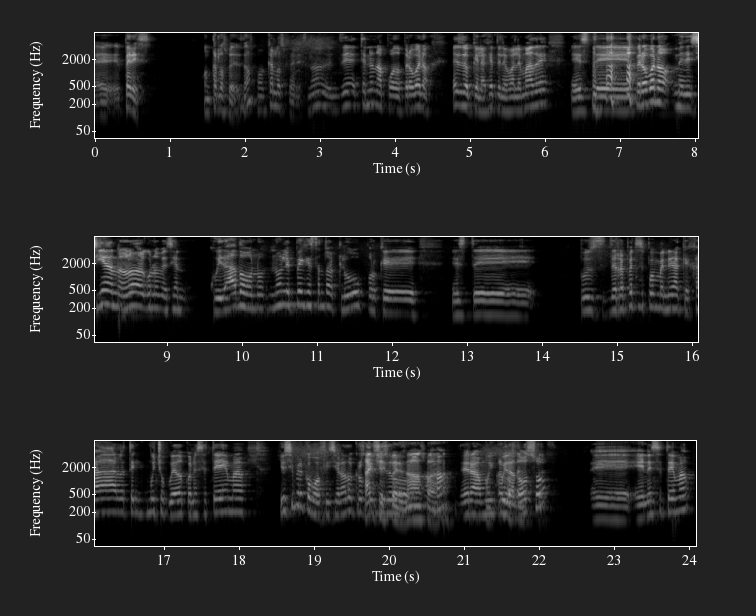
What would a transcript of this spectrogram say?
eh, Pérez. Juan Carlos Pérez, ¿no? Juan Carlos Pérez, ¿no? Tiene un apodo, pero bueno, es lo que la gente le vale madre. Este, pero bueno, me decían, ¿no? Algunos me decían, cuidado, no, no le pegues tanto al club porque, este, pues de repente se pueden venir a quejar, ten mucho cuidado con ese tema. Yo siempre como aficionado creo que he sido, Pérez, nada más para... era muy cuidadoso eh, en ese tema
